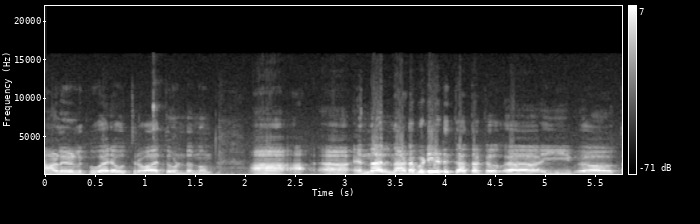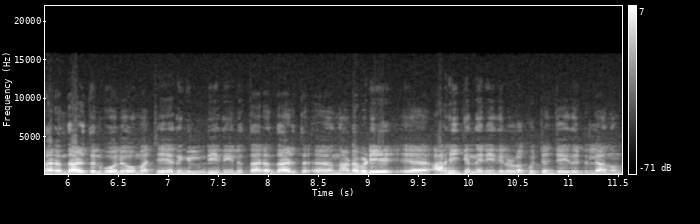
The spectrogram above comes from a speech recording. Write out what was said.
ആളുകൾക്ക് വരെ ഉത്തരവാദിത്വം ഉണ്ടെന്നും എന്നാൽ നടപടിയെടുക്കാത്തക്ക ഈ തരം താഴ്ത്തൽ പോലെയോ മറ്റേതെങ്കിലും രീതിയിൽ തരം താഴ്ത്ത നടപടി അർഹിക്കുന്ന രീതിയിലുള്ള കുറ്റം ചെയ്തിട്ടില്ല എന്നും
